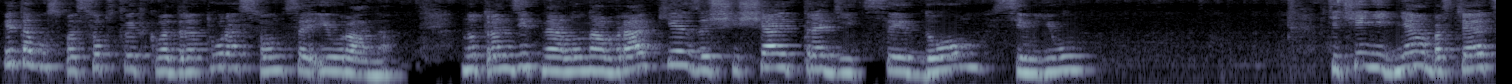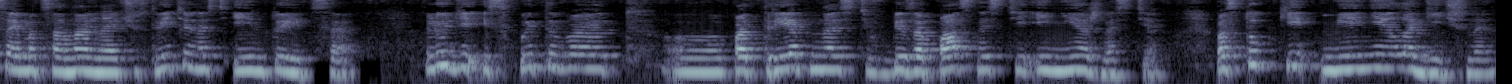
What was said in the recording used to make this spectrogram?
Этому способствует квадратура Солнца и Урана. Но транзитная Луна в Раке защищает традиции, дом, семью. В течение дня обостряется эмоциональная чувствительность и интуиция люди испытывают э, потребность в безопасности и нежности. Поступки менее логичны.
